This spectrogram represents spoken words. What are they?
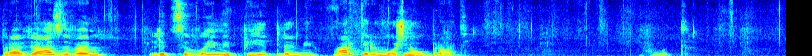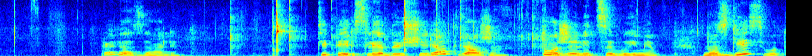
провязываем лицевыми петлями. Маркеры можно убрать. Вот. Провязали. Теперь следующий ряд вяжем тоже лицевыми. Но здесь вот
